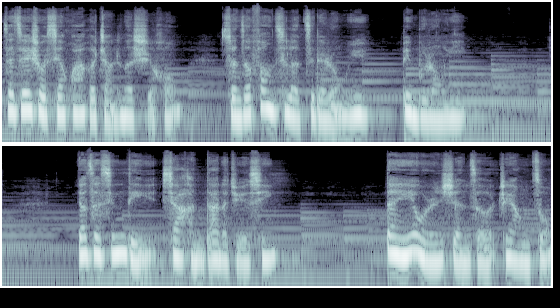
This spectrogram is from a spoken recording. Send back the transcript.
在接受鲜花和掌声的时候，选择放弃了自己的荣誉，并不容易。要在心底下很大的决心，但也有人选择这样做。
